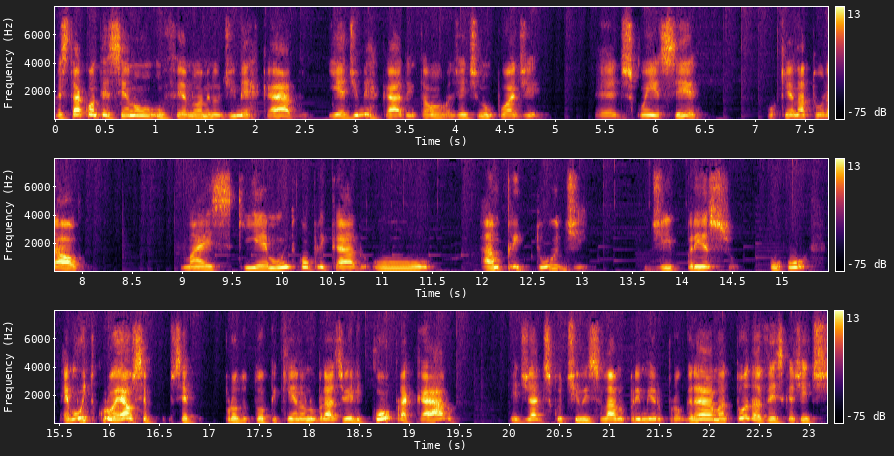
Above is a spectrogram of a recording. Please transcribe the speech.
está acontecendo um, um, fenômeno de mercado, e é de mercado, então a gente não pode é, desconhecer, porque é natural, mas que é muito complicado. O, a amplitude de preço. O, o, é muito cruel ser, ser produtor pequeno no Brasil, ele compra caro, a gente já discutiu isso lá no primeiro programa, toda vez que a gente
